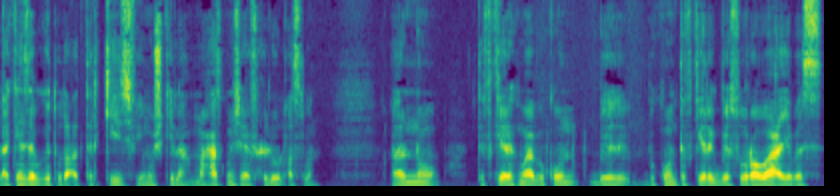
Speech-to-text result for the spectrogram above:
لكن إذا بقيت وضع التركيز في مشكلة ما حتكون شايف حلول أصلا. لأنه تفكيرك ما بيكون بيكون تفكيرك بصورة واعية بس.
